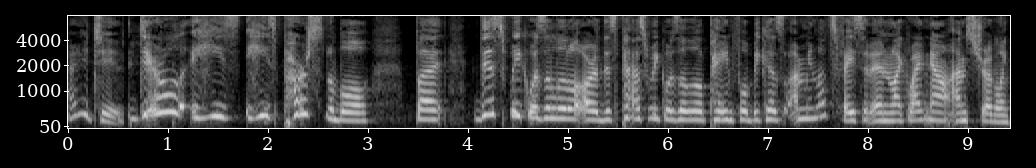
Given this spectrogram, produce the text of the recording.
I do too. Darrell, he's he's personable, but this week was a little, or this past week was a little painful because I mean, let's face it, and like right now, I'm struggling.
